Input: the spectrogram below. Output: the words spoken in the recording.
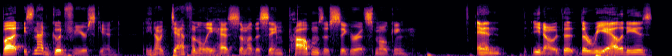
but it's not good for your skin. You know, it definitely has some of the same problems of cigarette smoking. And, you know, the, the reality is,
